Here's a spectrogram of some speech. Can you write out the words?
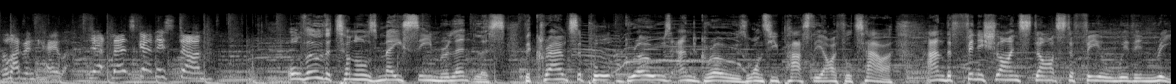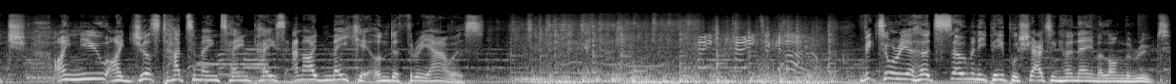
11k left. Yeah, let's get this done. Although the tunnels may seem relentless, the crowd support grows and grows once you pass the Eiffel Tower and the finish line starts to feel within reach. I knew I just had to maintain pace and I'd make it under three hours. 10k to go. Victoria heard so many people shouting her name along the route.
